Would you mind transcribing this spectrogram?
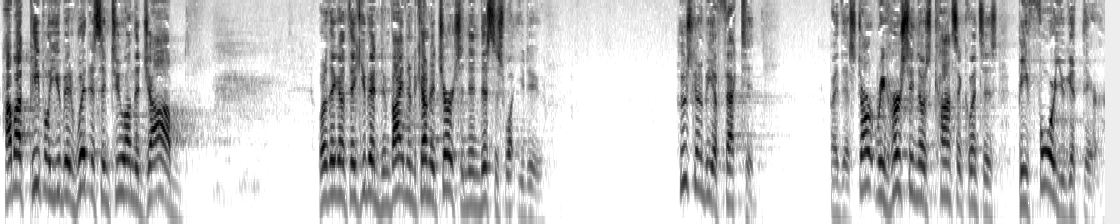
How about people you've been witnessing to on the job? What are they going to think? You've been inviting them to come to church, and then this is what you do. Who's going to be affected by this? Start rehearsing those consequences before you get there.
